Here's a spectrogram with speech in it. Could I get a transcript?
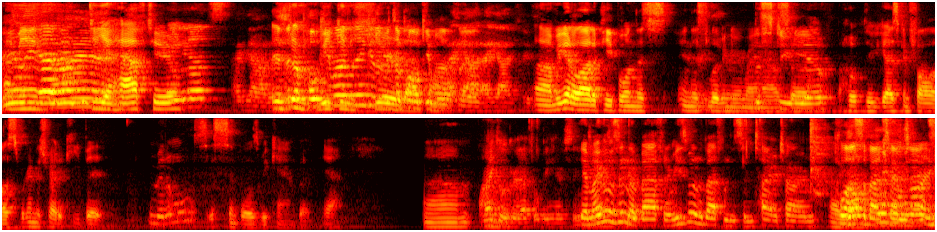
I mean, Evan? do you have to? Egg nuts. I got it. Is it a We can- Pokemon can thing? hear It's a that Pokemon fine. I thing. got it. I got it. Um, we got a lot of people in this in this living room right The now, studio. so I hope that you guys can follow us. We're gonna try to keep it Minimal. as simple as we can, but yeah. Um, Michael Graff will be here soon. Yeah, Michael's in the bathroom. He's been in the bathroom this entire time. Oh, Plus yeah. about ten whole time. minutes.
